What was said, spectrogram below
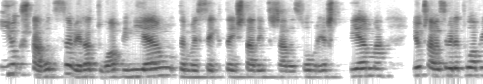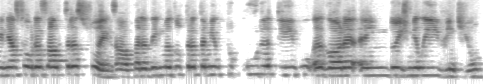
E eu gostava de saber a tua opinião, também sei que tens estado interessada sobre este tema, e eu gostava de saber a tua opinião sobre as alterações ao paradigma do tratamento curativo agora em 2021.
